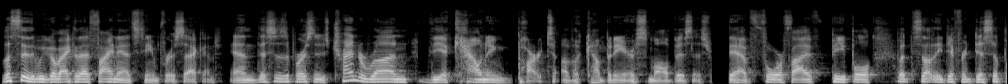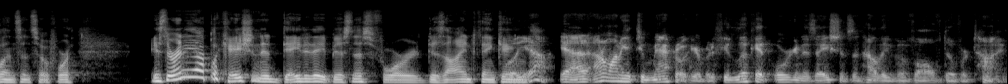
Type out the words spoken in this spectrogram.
Let's say that we go back to that finance team for a second. And this is a person who's trying to run the accounting part of a company or a small business. They have four or five people, but slightly different disciplines and so forth. Is there any application in day to day business for design thinking? Well, yeah. Yeah. I don't want to get too macro here, but if you look at organizations and how they've evolved over time,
